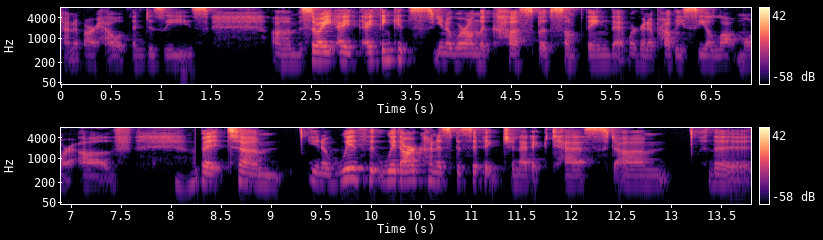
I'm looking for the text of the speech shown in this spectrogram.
kind of our health and disease um, so I, I, I think it's you know we're on the cusp of something that we're going to probably see a lot more of mm-hmm. but um, you know with with our kind of specific genetic test um, the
